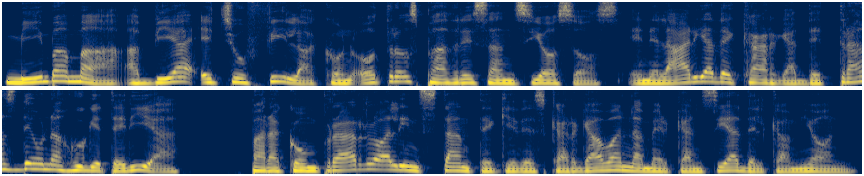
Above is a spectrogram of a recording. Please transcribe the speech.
Mi mamá había hecho fila con otros padres ansiosos en el área de carga detrás de una juguetería para comprarlo al instante que descargaban la mercancía del camión.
